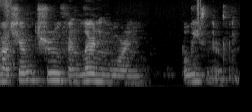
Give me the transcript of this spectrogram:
about sharing truth and learning more and beliefs and everything?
